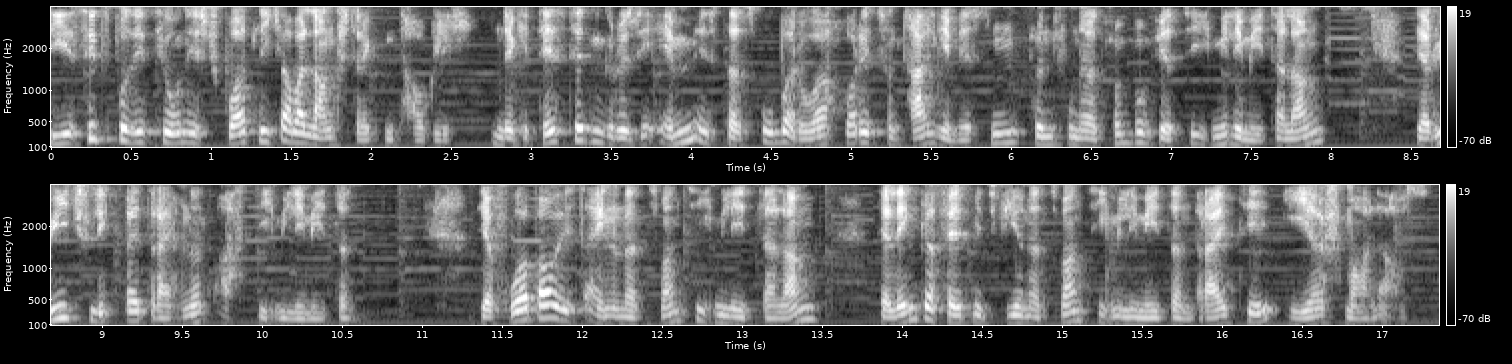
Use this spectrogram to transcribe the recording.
Die Sitzposition ist sportlich, aber langstreckentauglich. In der getesteten Größe M ist das Oberrohr horizontal gemessen 545 mm lang, der Reach liegt bei 380 mm. Der Vorbau ist 120 mm lang, der Lenker fällt mit 420 mm Breite eher schmal aus.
